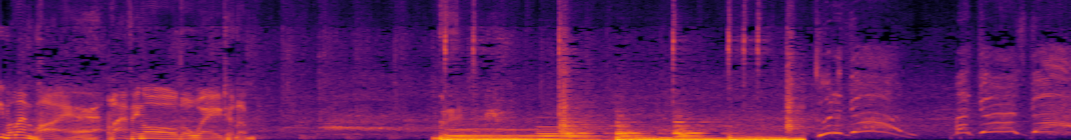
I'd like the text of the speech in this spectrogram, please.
evil empire, laughing all the way to the Good as gone! Marquez gone!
